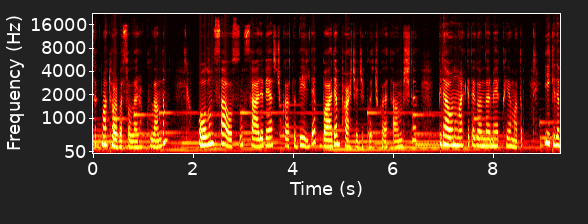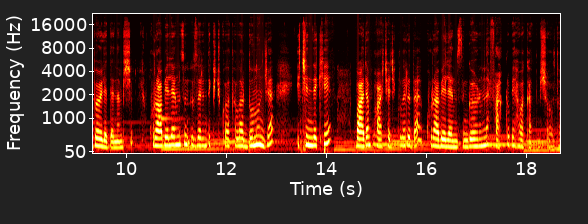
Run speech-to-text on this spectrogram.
sıkma torbası olarak kullandım. Oğlum sağ olsun sade beyaz çikolata değil de badem parçacıklı çikolata almıştı. Bir daha onu markete göndermeye kıyamadım. İyi ki de böyle denemişim. Kurabiyelerimizin üzerindeki çikolatalar donunca içindeki badem parçacıkları da kurabiyelerimizin görünümüne farklı bir hava katmış oldu.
